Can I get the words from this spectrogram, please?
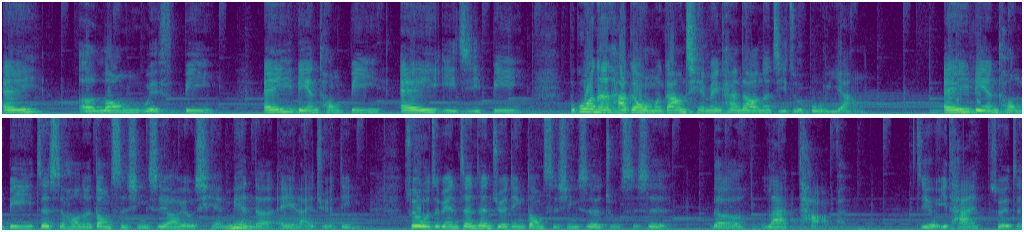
A along with B，A 连同 B，A 以及 B。不过呢，它跟我们刚刚前面看到的那几组不一样。A 连同 B，这时候呢，动词形式要由前面的 A 来决定。所以我这边真正决定动词形式的主词是 the laptop。只有一台，所以这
